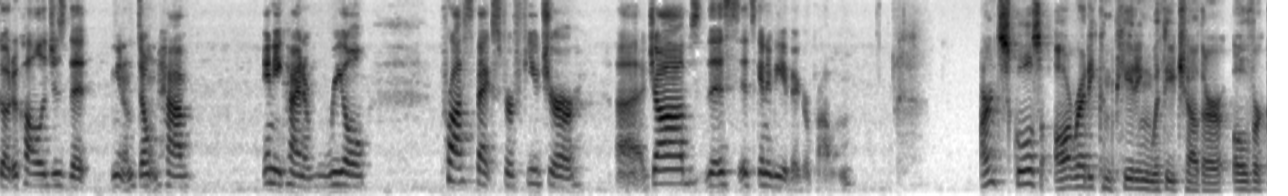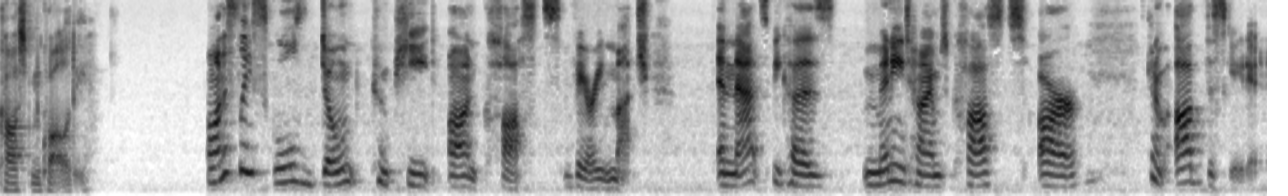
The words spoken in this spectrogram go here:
go to colleges that you know don't have any kind of real prospects for future uh, jobs, this it's going to be a bigger problem. Aren't schools already competing with each other over cost and quality? Honestly, schools don't compete on costs very much. And that's because many times costs are kind of obfuscated.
